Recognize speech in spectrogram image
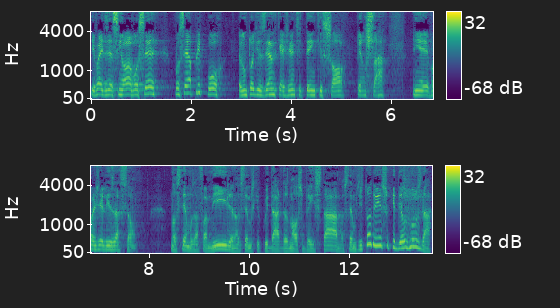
e vai dizer assim: ó, oh, você, você aplicou. Eu não estou dizendo que a gente tem que só pensar em evangelização. Nós temos a família, nós temos que cuidar do nosso bem-estar, nós temos de tudo isso que Deus nos dá,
